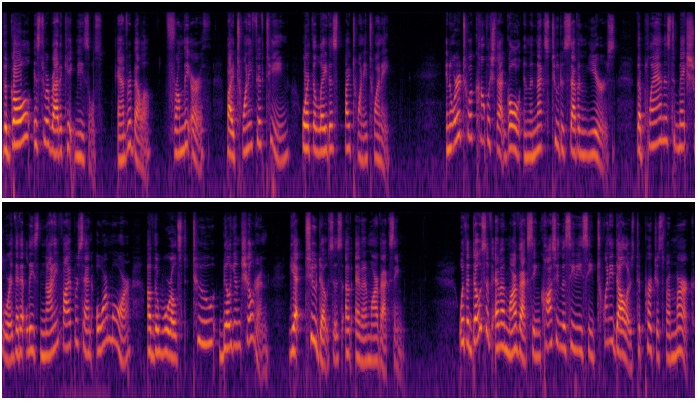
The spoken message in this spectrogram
The goal is to eradicate measles and rubella from the earth by 2015 or at the latest by 2020. In order to accomplish that goal in the next two to seven years, the plan is to make sure that at least 95% or more of the world's 2 billion children get two doses of MMR vaccine. With a dose of MMR vaccine costing the CDC $20 to purchase from Merck,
